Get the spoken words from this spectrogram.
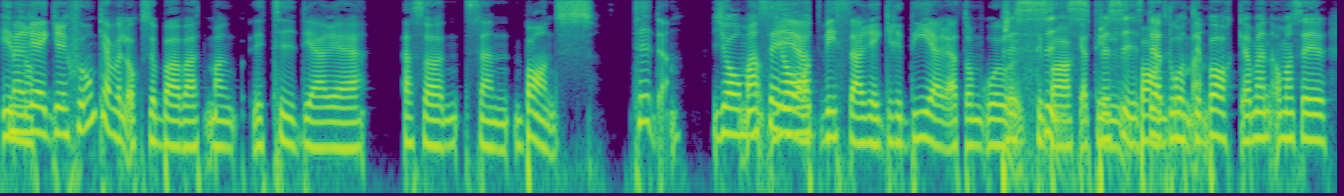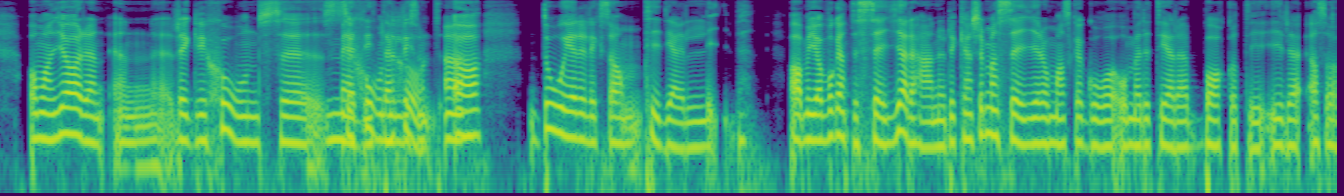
Men inåt... regression kan väl också bara vara att man är tidigare, alltså sen barnstiden? Ja, man, man- säger ja. att vissa regrederar, att de går tillbaka till precis. Det är att gå barndomen. tillbaka. Men om man säger, om man gör en, en regressionssession, liksom, ja. ja, då är det liksom... Tidigare liv. Ja, men jag vågar inte säga det här nu. Det kanske man säger om man ska gå och meditera bakåt i, i det. Alltså,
